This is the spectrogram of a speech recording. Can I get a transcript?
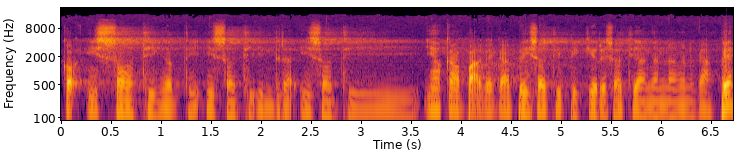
kok iso ngerti iso indra iso di ya kapak kabeh iso dipikir iso diangen-angen kabeh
